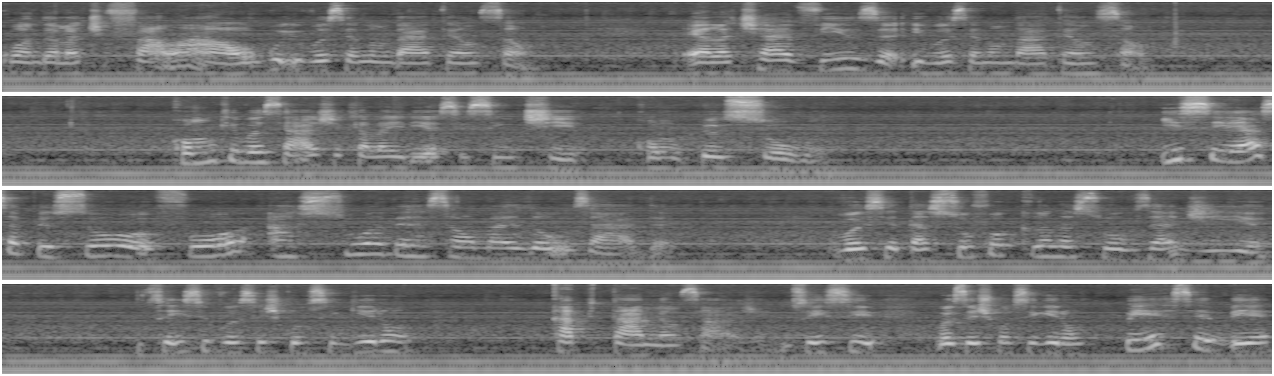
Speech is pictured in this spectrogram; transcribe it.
quando ela te fala algo e você não dá atenção? Ela te avisa e você não dá atenção. Como que você acha que ela iria se sentir como pessoa? E se essa pessoa for a sua versão mais ousada? Você está sufocando a sua ousadia. Não sei se vocês conseguiram captar a mensagem. Não sei se vocês conseguiram perceber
